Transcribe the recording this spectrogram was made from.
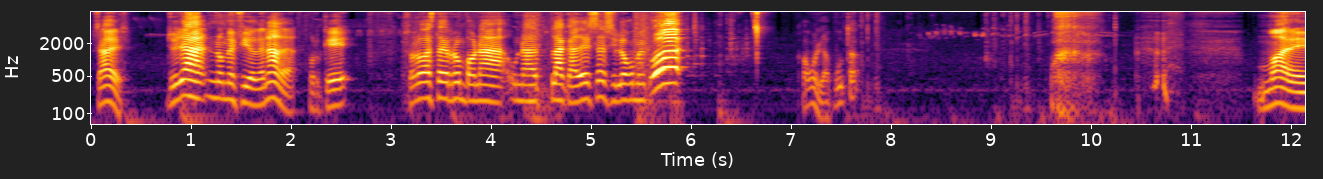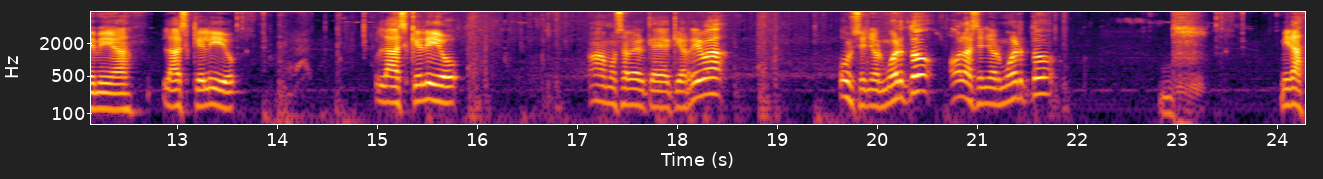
¿sabes? Yo ya no me fío de nada Porque solo basta que rompa una, una placa de esas Y luego me... ¡Oh! Cago en la puta. Madre mía Las que lío. Las que lío. Vamos a ver qué hay aquí arriba Un señor muerto. Hola señor muerto. Mirad.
